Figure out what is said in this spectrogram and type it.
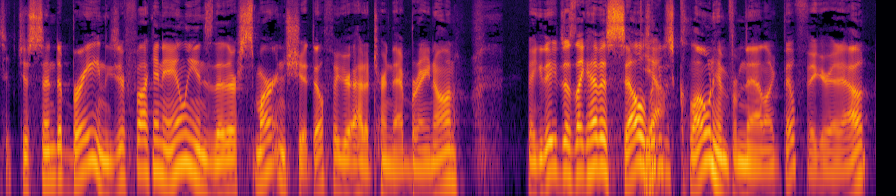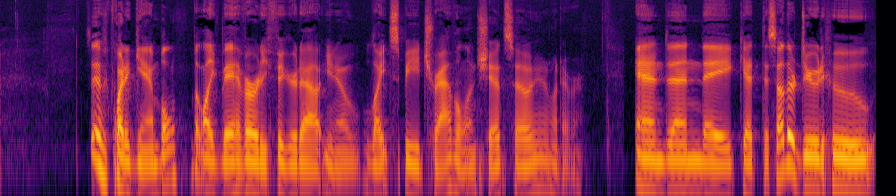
He's like, just send a brain. These are fucking aliens that are smart and shit. They'll figure out how to turn that brain on. Like they just like have his cells. They Yeah. can just clone him from that. Like they'll figure it out. So it was quite a gamble, but like they have already figured out, you know, light speed travel and shit. So you know, whatever. And then they get this other dude who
